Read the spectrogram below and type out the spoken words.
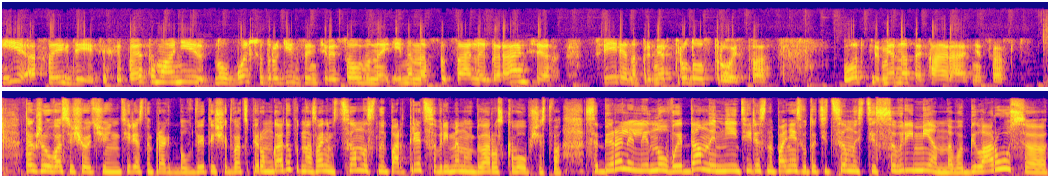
и о своих детях. И поэтому они ну, больше других заинтересованы именно в социальных гарантиях в сфере, например, трудоустройства. Вот примерно такая разница. Также у вас еще очень интересный проект был в 2021 году под названием «Ценностный портрет современного белорусского общества». Собирали ли новые данные? Мне интересно понять вот эти ценности современного белоруса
